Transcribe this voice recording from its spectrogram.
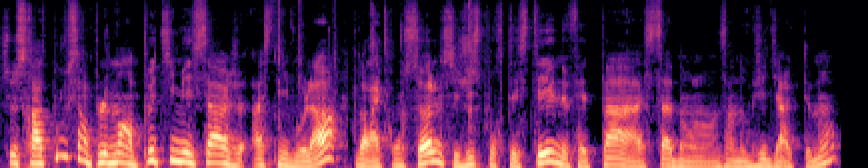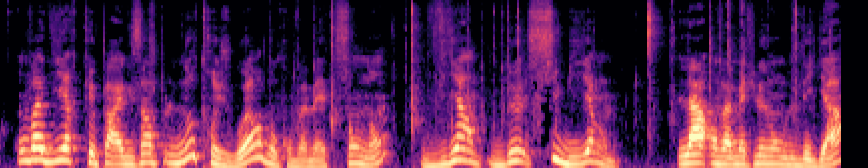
ce sera tout simplement un petit message à ce niveau-là. Dans la console, c'est juste pour tester, ne faites pas ça dans un objet directement. On va dire que par exemple, notre joueur, donc on va mettre son nom, vient de subir Là, on va mettre le nombre de dégâts,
